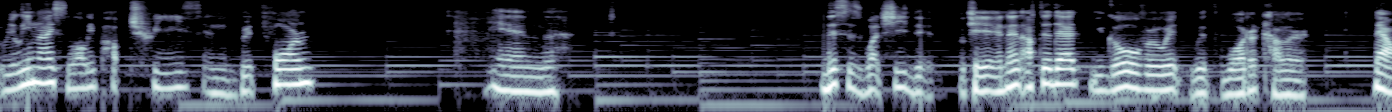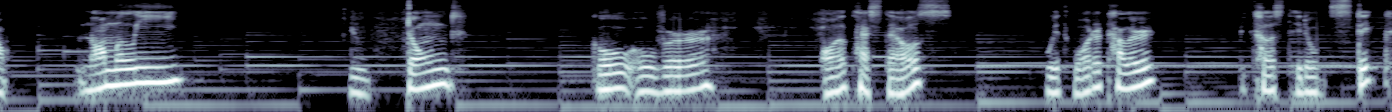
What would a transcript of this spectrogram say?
really nice lollipop trees in grid form. And this is what she did. Okay, and then after that, you go over it with watercolor. Now, normally you don't go over oil pastels with watercolor because they don't stick.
